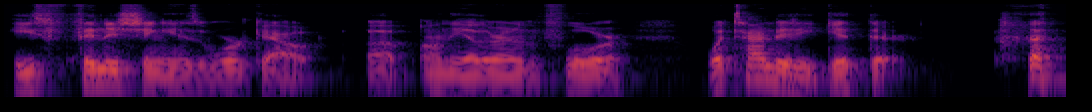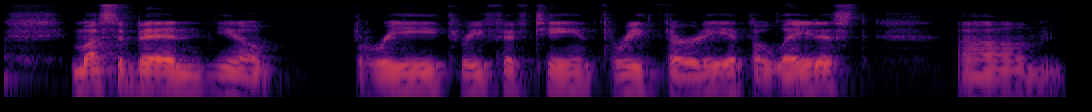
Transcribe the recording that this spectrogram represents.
he's finishing his workout up on the other end of the floor. What time did he get there? it must have been, you know, 3 315 330 at the latest um,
